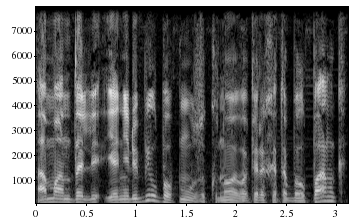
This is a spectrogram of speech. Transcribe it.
Аманда... Я не любил поп-музыку, но, во-первых, это был панк.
